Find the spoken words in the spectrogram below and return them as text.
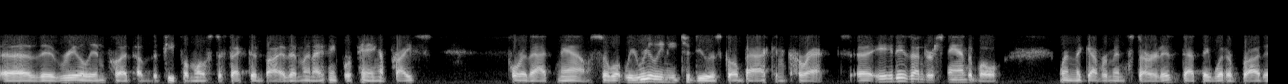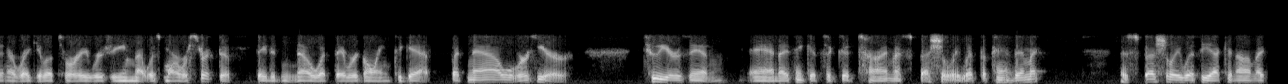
uh, the real input of the people most affected by them. And I think we're paying a price for that now. So what we really need to do is go back and correct. Uh, it is understandable when the government started that they would have brought in a regulatory regime that was more restrictive. They didn't know what they were going to get. But now we're here, two years in, and I think it's a good time, especially with the pandemic, especially with the economic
